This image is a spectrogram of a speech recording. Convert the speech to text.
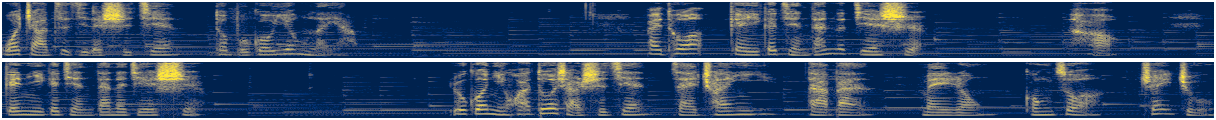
我找自己的时间都不够用了呀！拜托，给一个简单的解释。好，给你一个简单的解释。如果你花多少时间在穿衣打扮、美容、工作、追逐，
